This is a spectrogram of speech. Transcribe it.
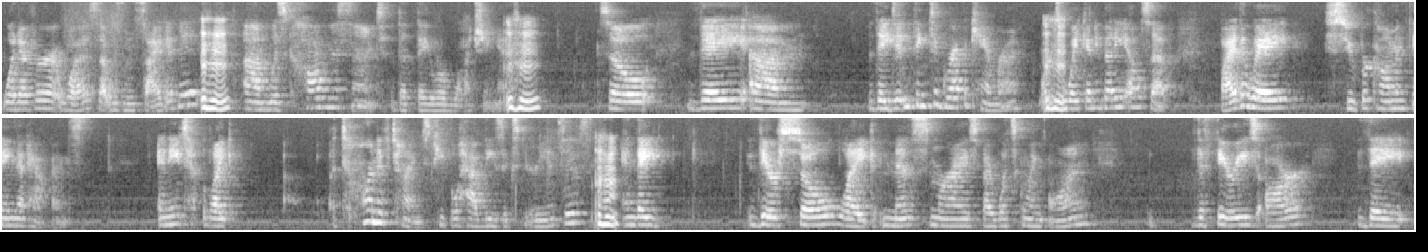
whatever it was that was inside of it Mhm. um, was cognizant that they were watching it Mhm. so they um, they didn't think to grab a camera or to wake anybody else up. By the way, super common thing that happens. Any t- like a ton of times people have these experiences and they they're so like mesmerized by what's going on. The theories are they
